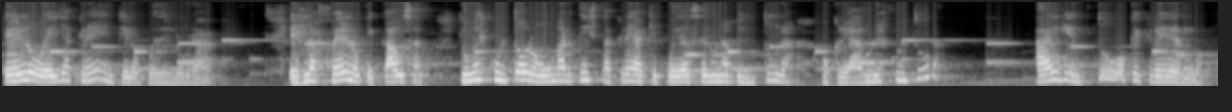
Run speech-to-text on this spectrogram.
él o ella creen que lo pueden lograr. Es la fe lo que causa que un escultor o un artista crea que puede hacer una pintura o crear una escultura. Alguien tuvo que creerlo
